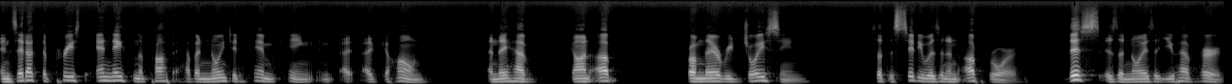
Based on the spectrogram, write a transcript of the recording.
And Zadok the priest and Nathan the prophet have anointed him king in, at, at Gihon, and they have gone up from there rejoicing so that the city was in an uproar. This is the noise that you have heard.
